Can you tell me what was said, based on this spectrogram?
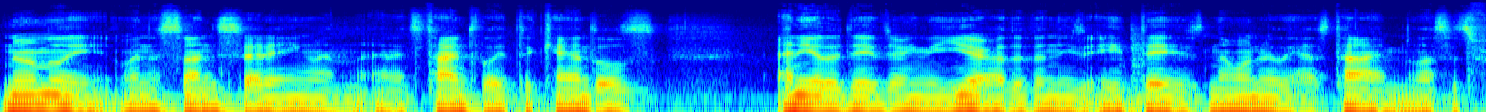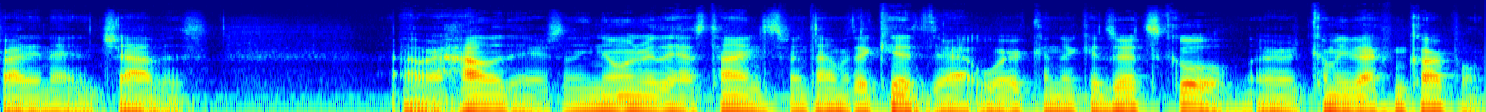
normally when the sun's setting and, and it's time to light the candles, any other day during the year other than these eight days, no one really has time unless it's Friday night and Shabbos or a holiday or something. No one really has time to spend time with their kids. They're at work and their kids are at school or coming back from carpool.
